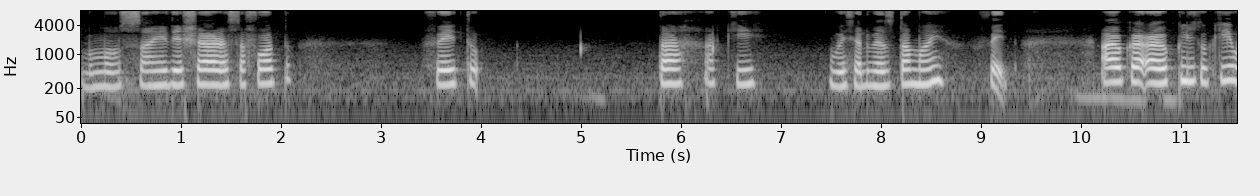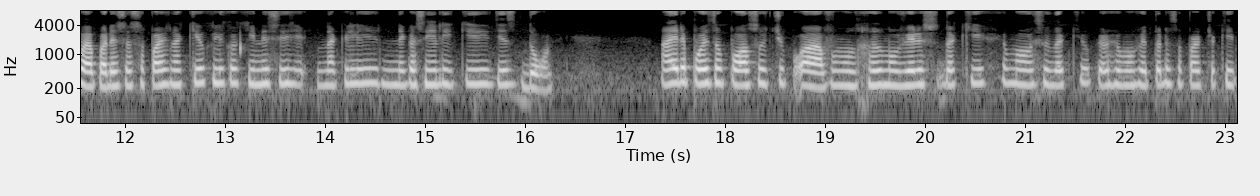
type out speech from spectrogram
Vamos sair deixar essa foto. Feito. Tá aqui. Vamos ver se é do mesmo tamanho. Feito. Aí eu, aí eu clico aqui, vai aparecer essa página aqui, eu clico aqui nesse, naquele negocinho ali que diz Done. Aí depois eu posso, tipo, ah, vamos remover isso daqui, remover isso daqui, eu quero remover toda essa parte aqui.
